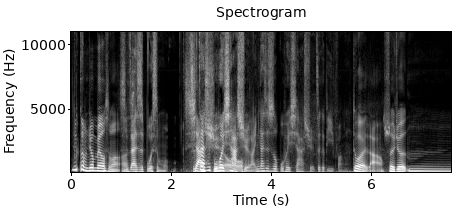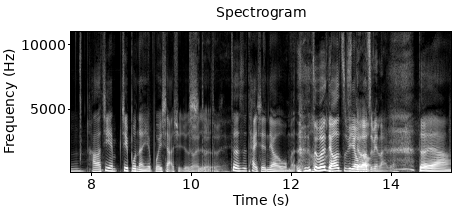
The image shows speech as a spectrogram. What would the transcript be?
你根本就没有什么、呃实在是不会什么，实下在是不会下雪啦，应该是说不会下雪这个地方。对啦，所以就嗯，好了，既然既不能也不会下雪，就是了对对对，真的是太闲聊了，我们 怎么会聊到这边？聊到这边来了。对啊，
